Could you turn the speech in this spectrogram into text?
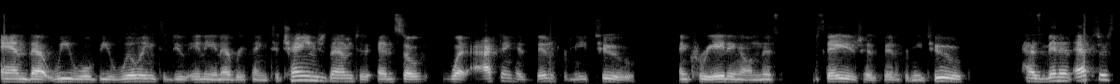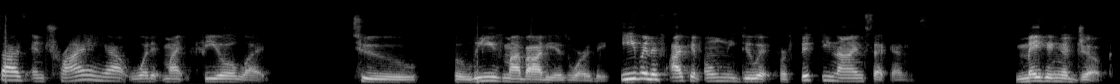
and that we will be willing to do any and everything to change them to and so what acting has been for me too and creating on this stage has been for me too has been an exercise in trying out what it might feel like to believe my body is worthy even if i can only do it for 59 seconds making a joke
